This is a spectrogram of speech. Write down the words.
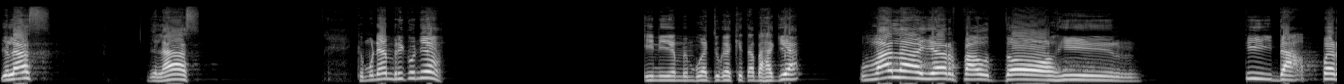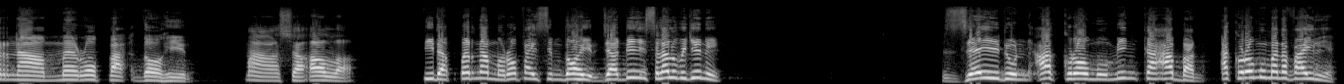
Jelas? Jelas. Kemudian berikutnya. Ini yang membuat juga kita bahagia wala yarfa'ud dohir. Tidak pernah meropak dohir. Masya Allah. Tidak pernah meropak isim dohir. Jadi selalu begini. Zaidun akromu minka aban. Akromu mana failnya?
